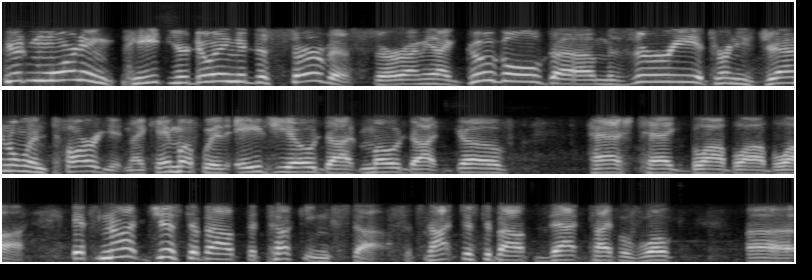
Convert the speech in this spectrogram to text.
Good morning, Pete. You're doing a disservice, sir. I mean, I Googled uh, Missouri Attorneys General and Target, and I came up with ago.mo.gov, hashtag blah, blah, blah. It's not just about the tucking stuff. It's not just about that type of woke uh,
